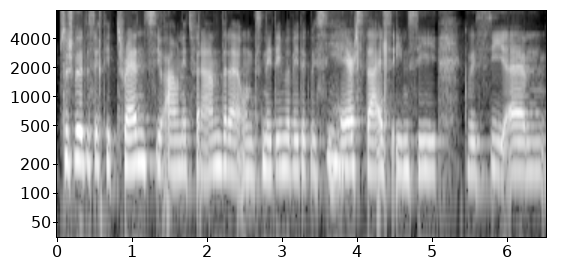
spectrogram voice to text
sonst würden sich die Trends ja auch nicht verändern und nicht immer wieder gewisse mhm. Hairstyles in sie, gewisse, ähm,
